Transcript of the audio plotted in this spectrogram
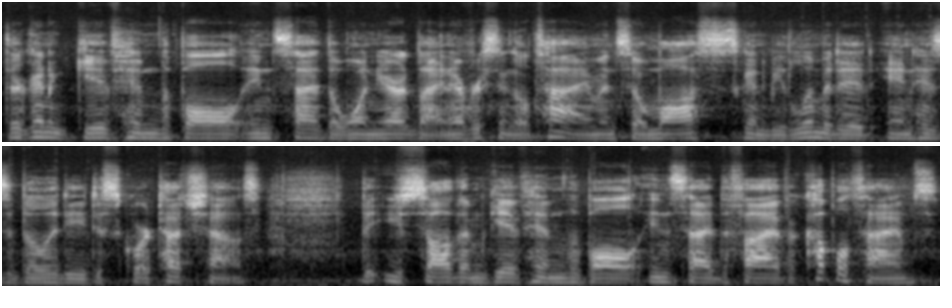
they're going to give him the ball inside the one yard line every single time. And so Moss is going to be limited in his ability to score touchdowns. That you saw them give him the ball inside the five a couple times,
